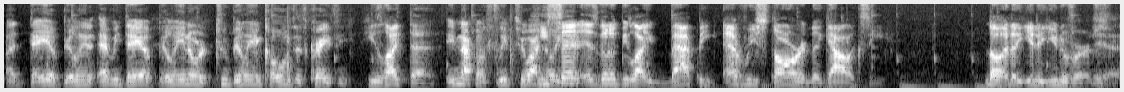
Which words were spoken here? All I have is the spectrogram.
a day a billion, every day a billion or two billion codes is crazy. He's like that. He's not gonna sleep too. I He said he it's gonna be like mapping every star in the galaxy. No, in the, in the universe. Yeah.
